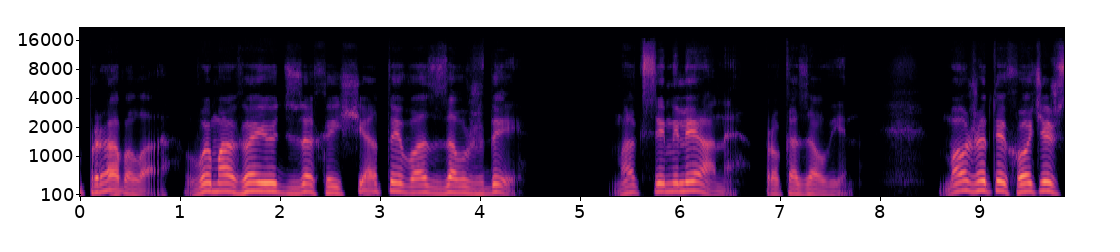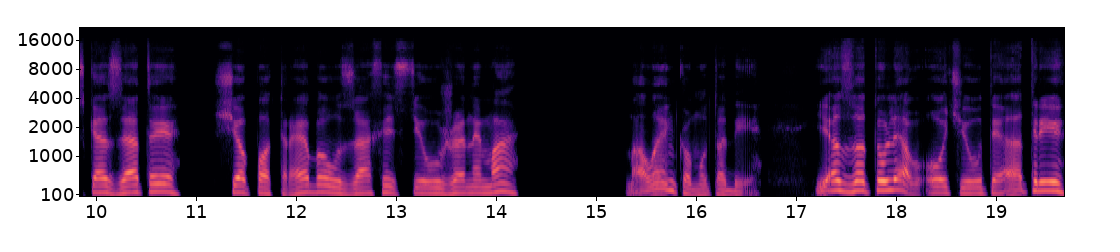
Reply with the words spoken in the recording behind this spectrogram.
правила вимагають захищати вас завжди. Максиміліане, проказав він, може, ти хочеш сказати, що потреби у захисті уже нема? Маленькому тобі Я затуляв очі у театрі,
